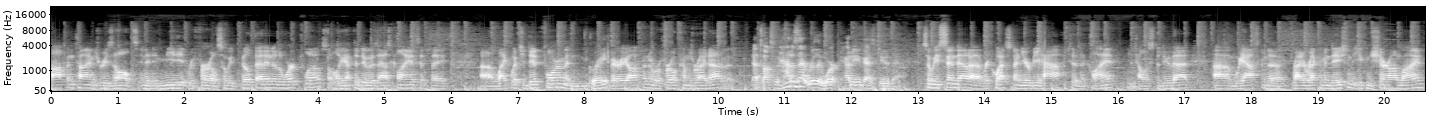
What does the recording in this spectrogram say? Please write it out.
oftentimes results in an immediate referral. So we've built that into the workflow. So all you have to do is ask clients if they uh, like what you did for them, and Great. very often a referral comes right out of it. That's awesome. How does that really work? How do you guys do that? So we send out a request on your behalf to the client. You tell us to do that. Um, we ask them to write a recommendation that you can share online.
